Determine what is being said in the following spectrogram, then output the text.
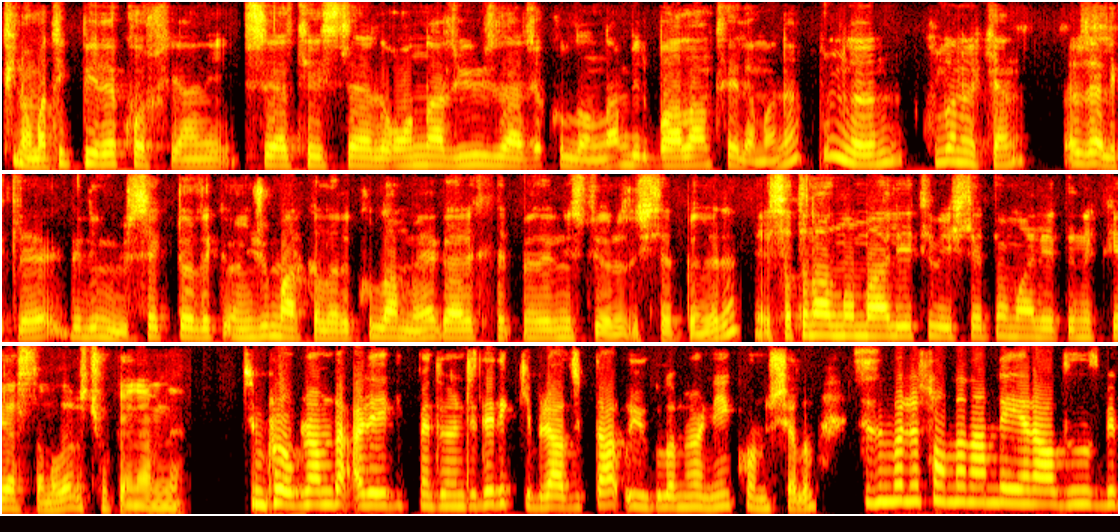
pneumatik bir rekor yani industriyel tesislerde onlarca yüzlerce kullanılan bir bağlantı elemanı. Bunların kullanırken özellikle dediğim gibi sektördeki öncü markaları kullanmaya gayret etmelerini istiyoruz işletmelerin. E, satın alma maliyeti ve işletme maliyetlerini kıyaslamaları çok önemli. Şimdi programda araya gitmeden önce dedik ki birazcık daha uygulama örneği konuşalım. Sizin böyle son dönemde yer aldığınız bir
